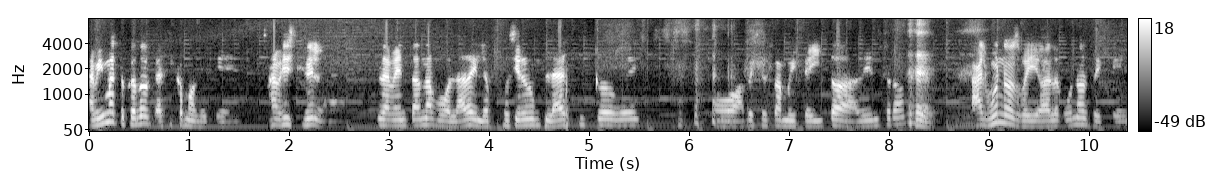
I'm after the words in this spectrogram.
a mí me ha tocado así como de que a veces tiene la, la ventana volada y le pusieron un plástico, güey. O a veces está muy feito adentro. Algunos, güey, o algunos de que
